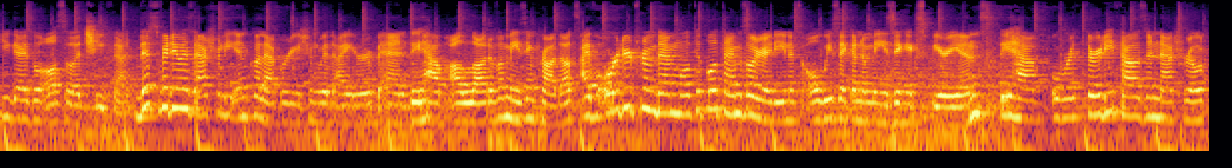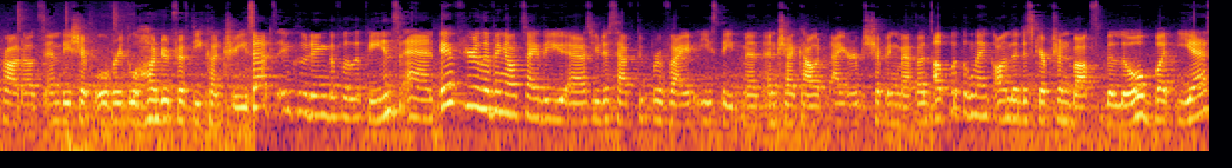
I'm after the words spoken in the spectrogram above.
you guys will also achieve that. This video is actually in collaboration with iHerb and they have a lot of amazing products. I've ordered from them multiple times already and it's always like an amazing experience. They have over 30,000 natural products and they ship over to 150 countries. That's including the Philippines and if you're living outside the US, you just have to provide a statement and check out iHerb's shipping methods. I'll put the link on the description box below. But yes,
